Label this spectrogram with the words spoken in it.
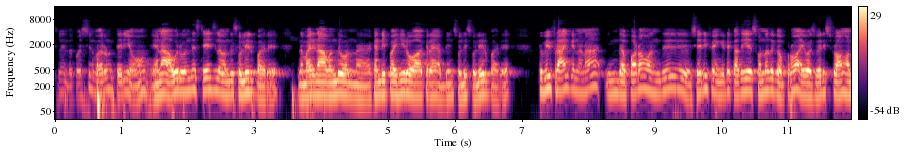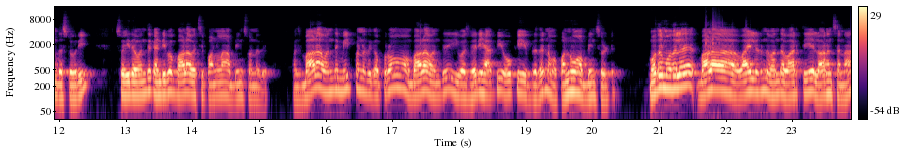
ஆக்சுவலாக இந்த கொஸ்டின் வரும்னு தெரியும். ஏன்னா அவர் வந்து ஸ்டேஜில் வந்து சொல்லியிருப்பாரு. இந்த மாதிரி நான் வந்து உன்னை கண்டிப்பாக ஹீரோ ஆக்குறேன் அப்படின்னு சொல்லி சொல்லியிருப்பாரு. டு பி ஃப்ராங்க் என்னன்னா இந்த படம் வந்து ஷெரீஃப் என்கிட்ட கதையை சொன்னதுக்கப்புறம் I was very strong on the story so இதை வந்து கண்டிப்பாக பாலா வச்சு பண்ணலாம் அப்படின்னு சொன்னது. பாலா வந்து மீட் பண்ணதுக்கப்புறம் பாலா வந்து he was very happy okay brother நம்ம பண்ணுவோம் அப்படின்னு சொல்லிட்டு. முதல் முதல்ல பாலா வாயிலிருந்து வந்த வார்த்தையே லாரன்ஸ் அண்ணா.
